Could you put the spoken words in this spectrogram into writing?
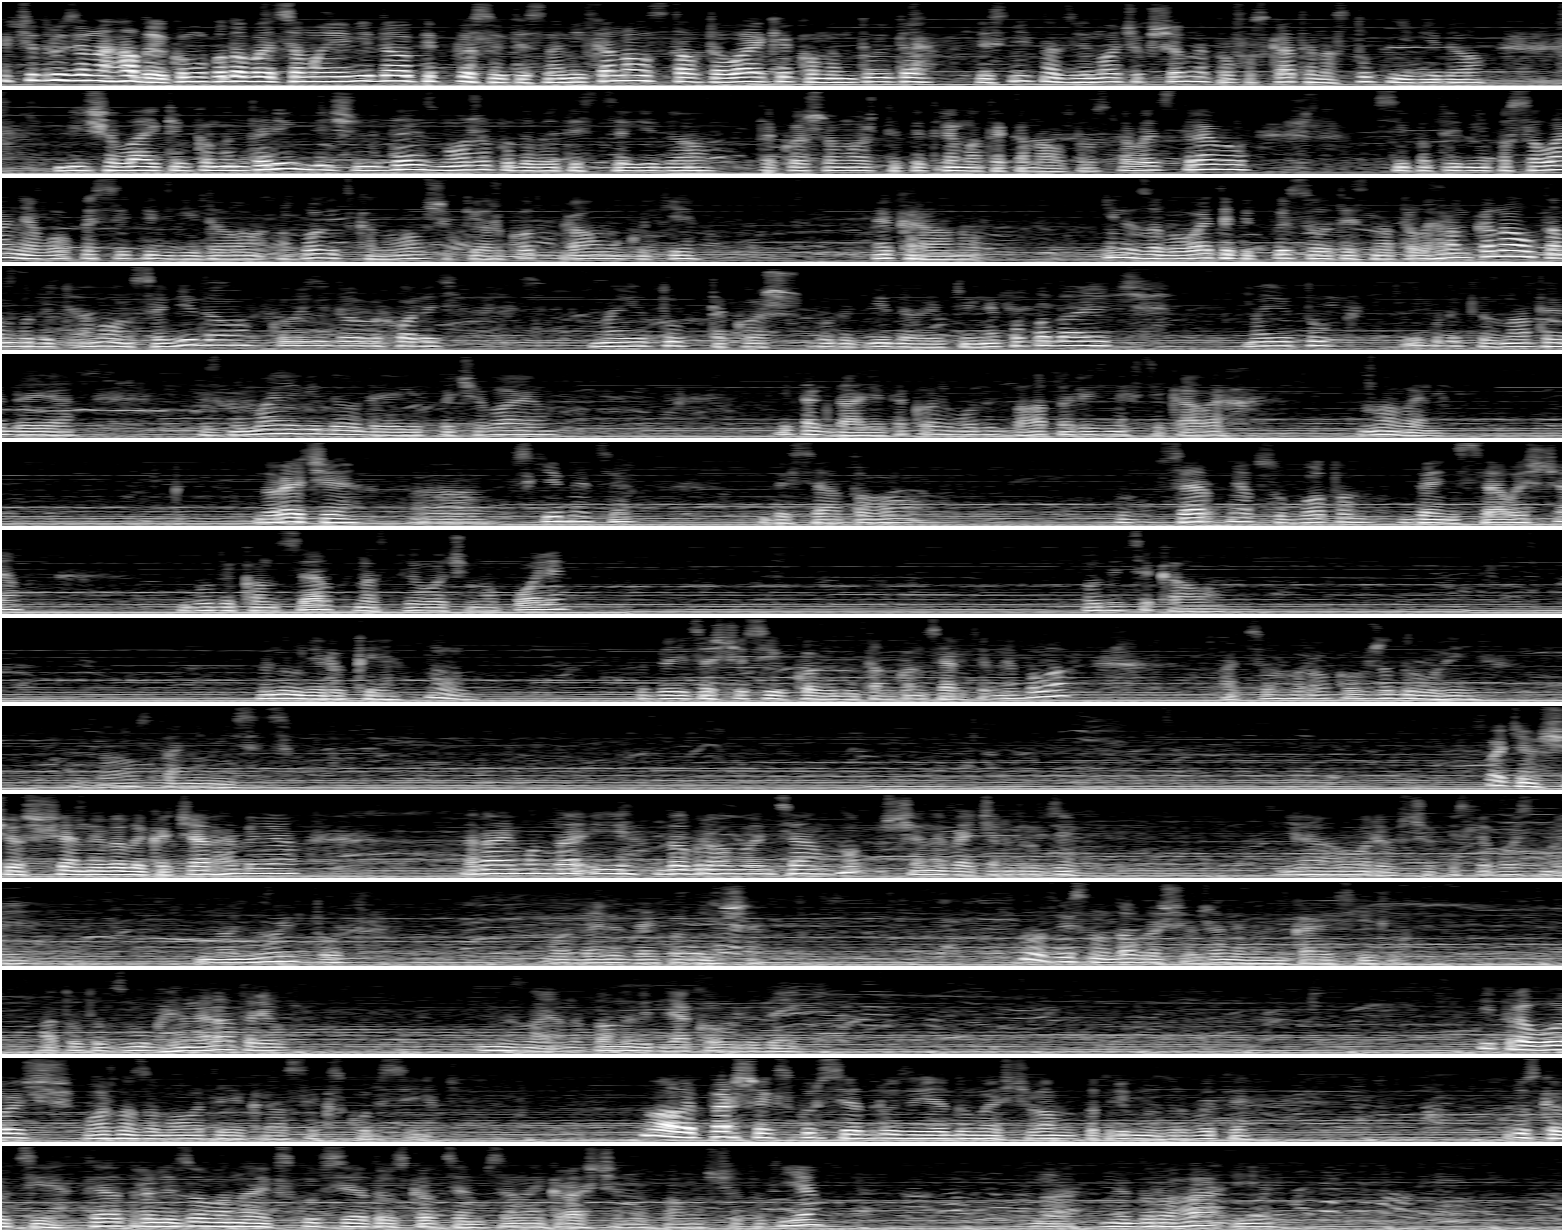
Якщо, друзі, нагадую, кому подобається моє відео, підписуйтесь на мій канал, ставте лайки, коментуйте, тисніть на дзвіночок, щоб не пропускати наступні відео. Більше лайків, коментарів, більше людей зможе подивитись це відео. Також ви можете підтримати канал Трускавець Тревел. Всі потрібні посилання в описі під відео або відсканувавши QR-код в правому куті екрану. І не забувайте підписуватись на телеграм-канал, там будуть анонси відео, коли відео виходить на YouTube. Також будуть відео, які не попадають на YouTube. І будете знати, де я знімаю відео, де я відпочиваю і так далі. Також будуть багато різних цікавих новин. До речі, е, в східниці 10 серпня, в суботу, День селища. Буде концерт на співочому полі. Буде цікаво. Минулі роки, ну, здається, з часів ковіду там концертів не було, а цього року вже другий за останній місяць. Потім що ще невелика черга біля Раймонда і Доброго Млинця. Ну, ще не вечір, друзі. Я говорив, що після 8.00 тут буде людей побільше. Ну, звісно, добре, що вже не вимикають світло. А тут от звук генераторів, не знаю, напевно відлякував людей. І праворуч можна замовити якраз екскурсії. Ну, але перша екскурсія, друзі, я думаю, що вам потрібно зробити Трускавці. Театралізована екскурсія трускавцем. Це найкраще, напевно, що тут є. Вона недорога і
